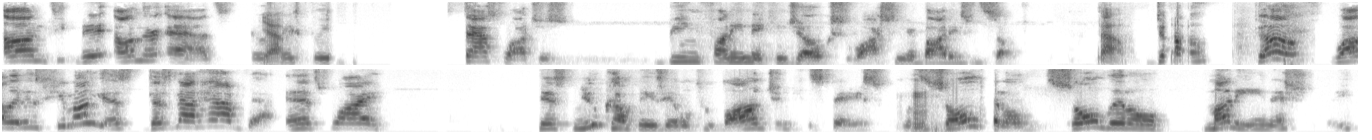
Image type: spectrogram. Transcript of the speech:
on t- they, on their ads. It was yep. basically Sasquatches being funny, making jokes, washing your bodies with soap. No. Dove, Dove, while it is humongous, does not have that. And it's why this new company is able to launch into the space with mm-hmm. so little, so little money initially,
